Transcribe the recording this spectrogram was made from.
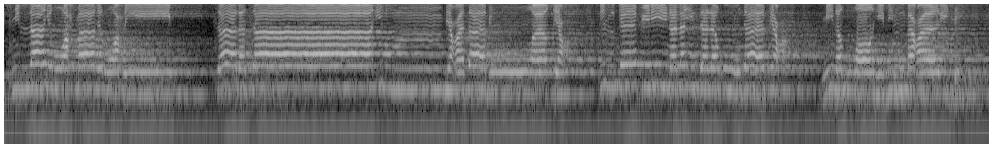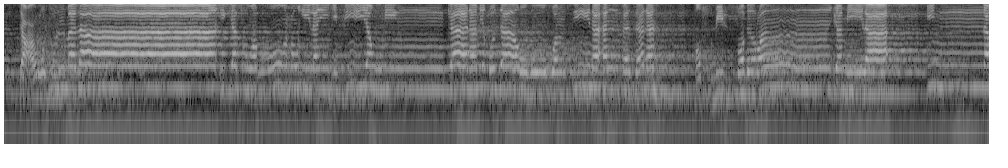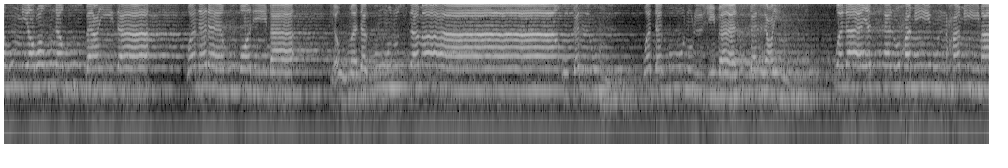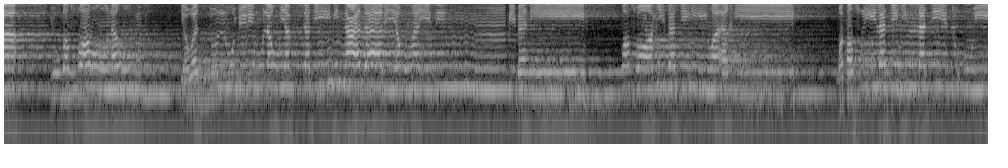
بسم الله الرحمن الرحيم. سال سائل بعذاب واقع. للكافرين ليس له دافع. من الله ذي المعارج. تعرج الملائكة والروح إليه في يوم كان مقداره خمسين ألف سنة. فاصبر صبرا جميلا. إنهم يرونه بعيدا ونراه قريبا يوم تكون السماء كالمهل وتكون الجبال كالعهن ولا يسأل حميم حميما يبصرونهم يود المجرم لو يفتدي من عذاب يومئذ ببنيه وصاحبته وأخيه وفصيلته التي تؤويه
